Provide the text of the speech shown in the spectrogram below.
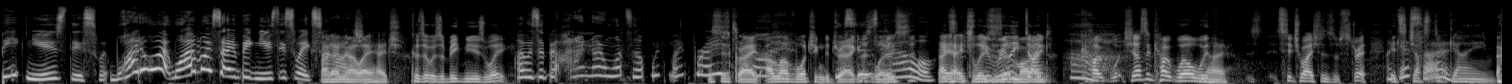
big news this week. Why do I? Why am I saying big news this week so I don't much? know, Ah Because it was a big news week. I was a bit. I don't know what's up with my brain. This is great. I tonight. love watching the Dragons is lose. hell. AH you loses really her mind. don't cope. She doesn't cope well with No. s- situations of stress. I it's guess just so. a game.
